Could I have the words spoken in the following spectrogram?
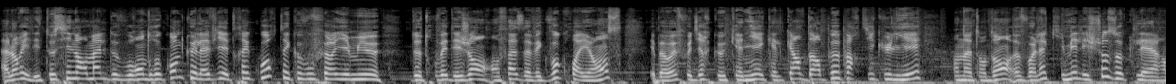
alors il est aussi normal de vous rendre compte que la vie est très courte et que vous feriez mieux de trouver des gens en phase avec vos croyances. Et ben ouais, faut dire que Kanye est quelqu'un d'un peu particulier. En attendant, euh, voilà qui met les choses au clair.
